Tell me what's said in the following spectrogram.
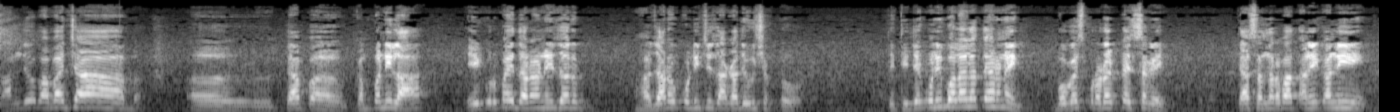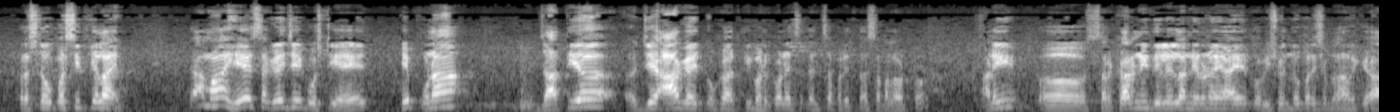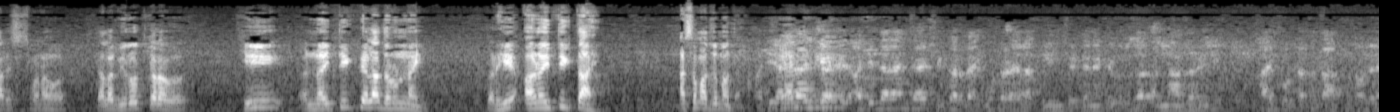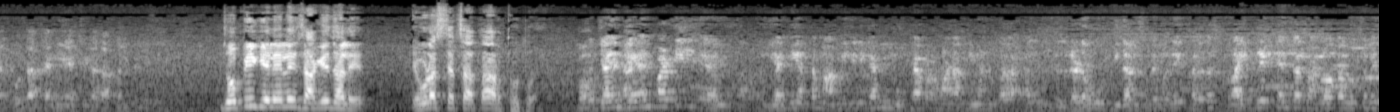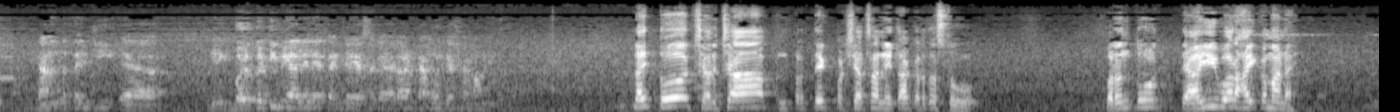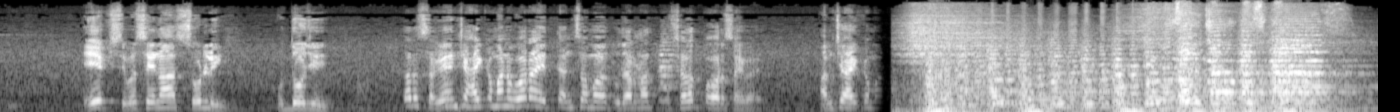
रामदेव बाबाच्या त्या प- कंपनीला एक रुपये दराने जर हजारो कोटीची जागा देऊ शकतो ते तिथे कोणी बोलायला तयार नाही. बोगस प्रोडक्ट आहेत सगळे. त्या संदर्भात अनेकांनी प्रश्न उपस्थित केलाय. त्यामुळे हे सगळे जे गोष्टी आहेत हे पुन्हा जातीय जे आग आहे तो ती भडकवण्याचा त्यांचा प्रयत्न असं मला वाटतो. आणि सरकारने दिलेला निर्णय आहे तो विश्व हिंदू परिषद म्हणावं किंवा आर एस एस म्हणावं त्याला विरोध करावं. ही नैतिकतेला धरून नाही तर ही अनैतिकता आहे असं माझं मत आहे. अजितदादांच्या शिखर बँक घोटाळ्याला क्लीन चिट देण्याच्या विरोधात अण्णा हजारेंनी हायकोर्टाचा दार फुटवलेला आहे कोर्टात त्यांनी याचिका दाखल केली. झोपी गेलेले जागे झाले एवढाच त्याचा आता अर्थ होतोय. जयंत जयंत पाटील यांनी आता मागणी केली की आम्ही मोठ्या प्रमाणात निवडणुका लढवू. विधानसभेमध्ये खरं तर स्ट्राईक रेट त्यांचा चांगला होता लोकसभेत. त्यानंतर त्यांची अ, एक बळकटी मिळालेली आहे त्यांच्या या सगळ्याला आणि त्यामुळे त्या अशा मागणी नाही तो चर्चा प्रत्येक पक्षाचा नेता करत असतो परंतु त्याही वर हायकमांड आहे. एक शिवसेना सोडली उद्धवजी तर सगळ्यांचे हायकमांड वर आहेत. त्यांचं मत उदाहरणार्थ शरद पवार साहेब आहेत. आमचे हायकमांड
